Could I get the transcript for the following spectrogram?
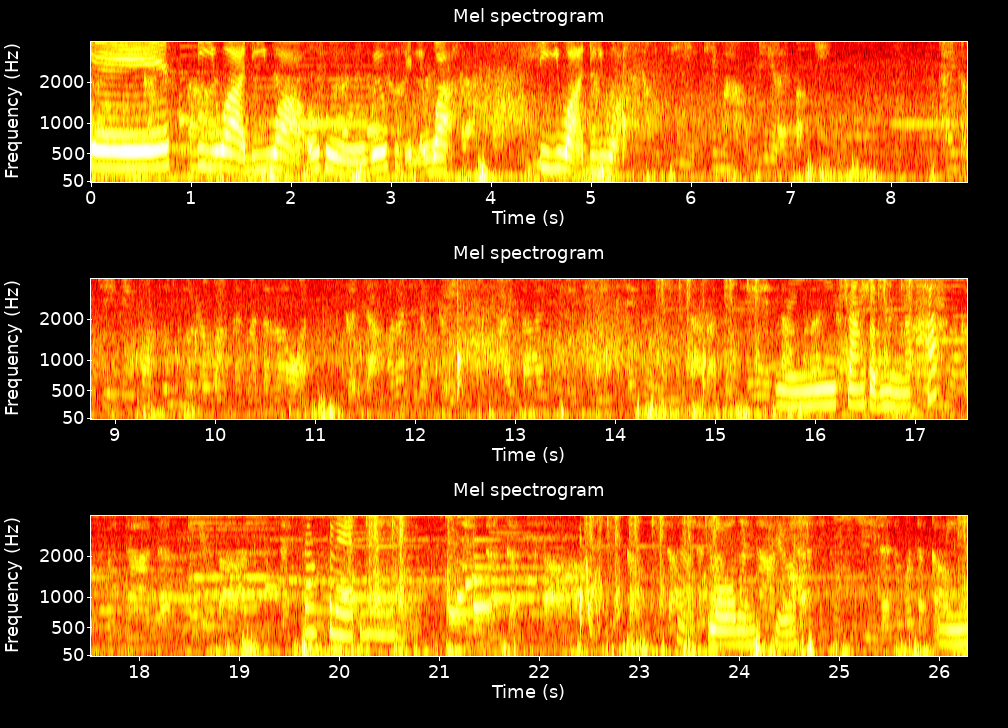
yes ดีว่ะ ดีว่ะ โอ้โห เวลสิบเอ็ดแล้วว่ะ ดีว่ะดีว่ะไทยกับจีนมีความร่วมมือระหว่างกันมาตลอด เกิดจากพระราชดำริภายใต้มูลนิธิเทคโนโลยีสารสนเทศในสร้างแป๊บหนึ่งนะคะร่วมมือกับหน่วยงานด้านวิทยาศาสตร์และสร้างแป๊บหนึ่งเช่นด้านการศึกษาการวิจัยน่ะรอมันเห็นปะด้านเทคโนโลยีและนวัตกรรมนี่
